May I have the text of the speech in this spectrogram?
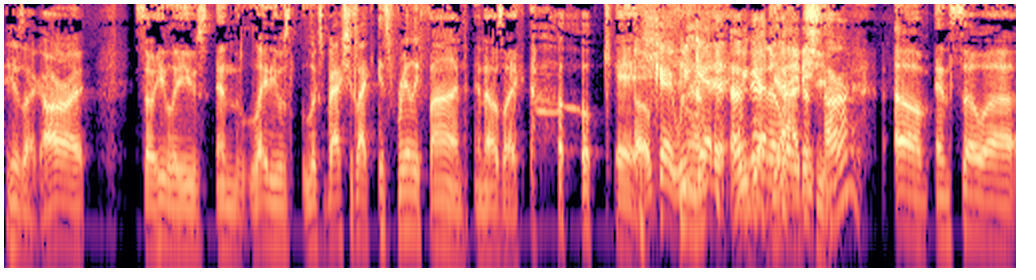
He was like, all right. So he leaves and the lady was, looks back. She's like, it's really fun. And I was like, okay. Okay, we get it. We get it, lady. you. All right. Um, and so, uh,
